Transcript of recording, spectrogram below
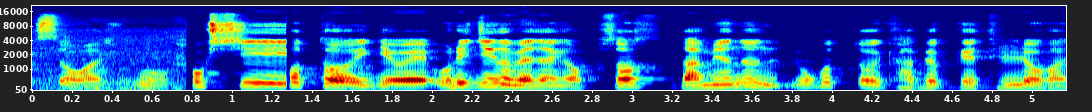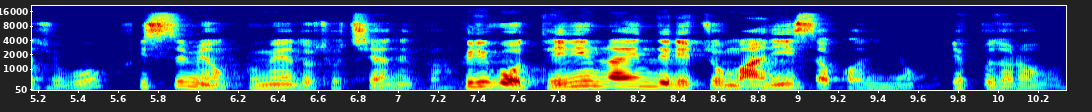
있어가지고 혹시 포토 이게 왜 오리지널 매장이 없었다면은 이것도 가볍게 들려가지고 있으면 구매해도 좋지 않을까. 그리고 데님 라인들이 좀 많이 있었거든요. 예쁘더라고요.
